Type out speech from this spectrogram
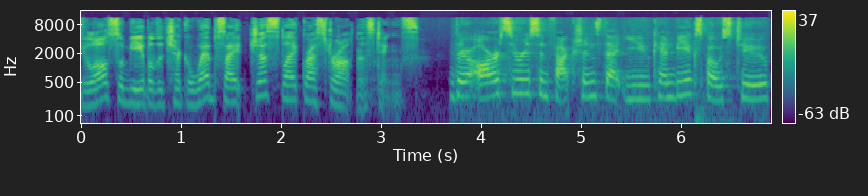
You'll also be able to check a website just like restaurant listings. There are serious infections that you can be exposed to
